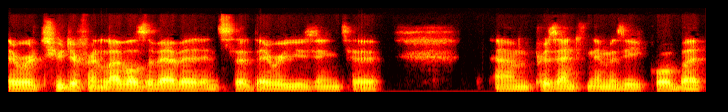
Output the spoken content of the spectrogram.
there were two different levels of evidence that they were using to um, presenting them as equal. But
